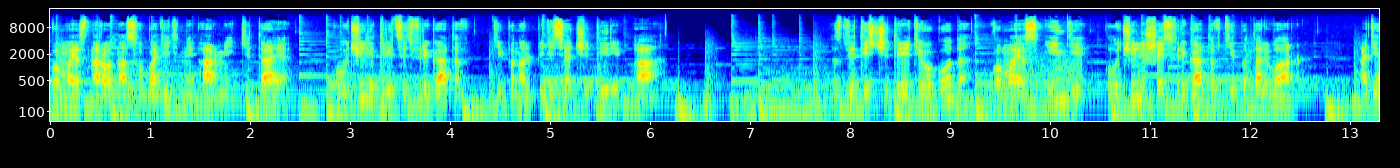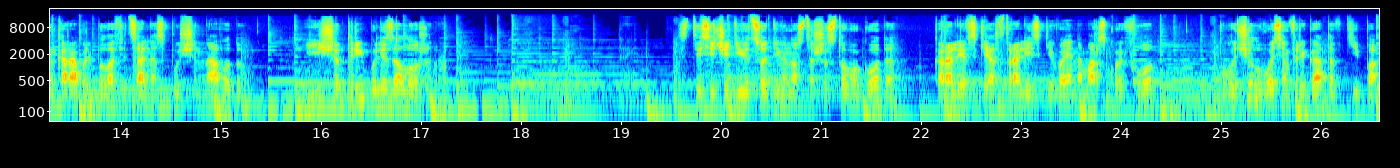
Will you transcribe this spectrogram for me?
ВМС Народно-освободительной армии Китая получили 30 фрегатов типа 054А. С 2003 года ВМС Индии получили 6 фрегатов типа Тальвар. Один корабль был официально спущен на воду, и еще три были заложены. С 1996 года Королевский австралийский военно-морской флот получил 8 фрегатов типа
